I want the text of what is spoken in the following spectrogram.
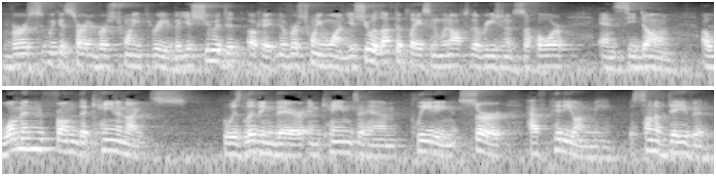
Verse, we could start in verse 23, but Yeshua did, okay, no, verse 21. Yeshua left the place and went off to the region of Sahor and Sidon. A woman from the Canaanites who was living there and came to him, pleading, Sir, have pity on me, the son of David.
